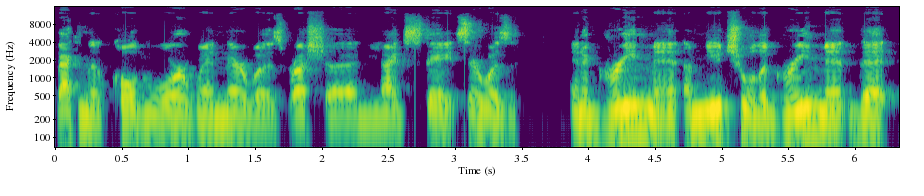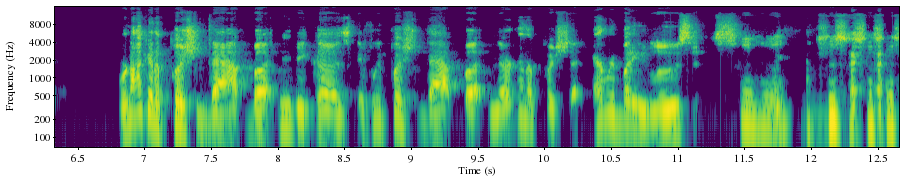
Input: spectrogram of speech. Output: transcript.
Back in the Cold War, when there was Russia and the United States, there was an agreement, a mutual agreement that we're not going to push that button because if we push that button, they're going to push that. Everybody loses. Mm-hmm.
